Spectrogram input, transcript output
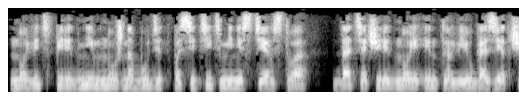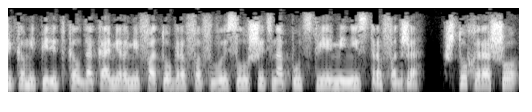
но ведь перед ним нужно будет посетить министерство, дать очередное интервью газетчикам и перед колдокамерами фотографов выслушать напутствие министра Фаджа. Что хорошо,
